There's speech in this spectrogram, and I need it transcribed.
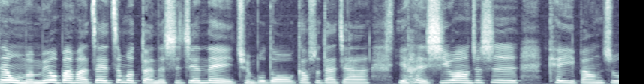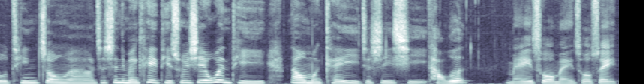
但我们没有办法在这么短的时间内全部都告诉大家。也很希望就是可以帮助听众啊，就是你们可以提出一些问题，那我们可以就是一起讨论。没错，没错，所以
